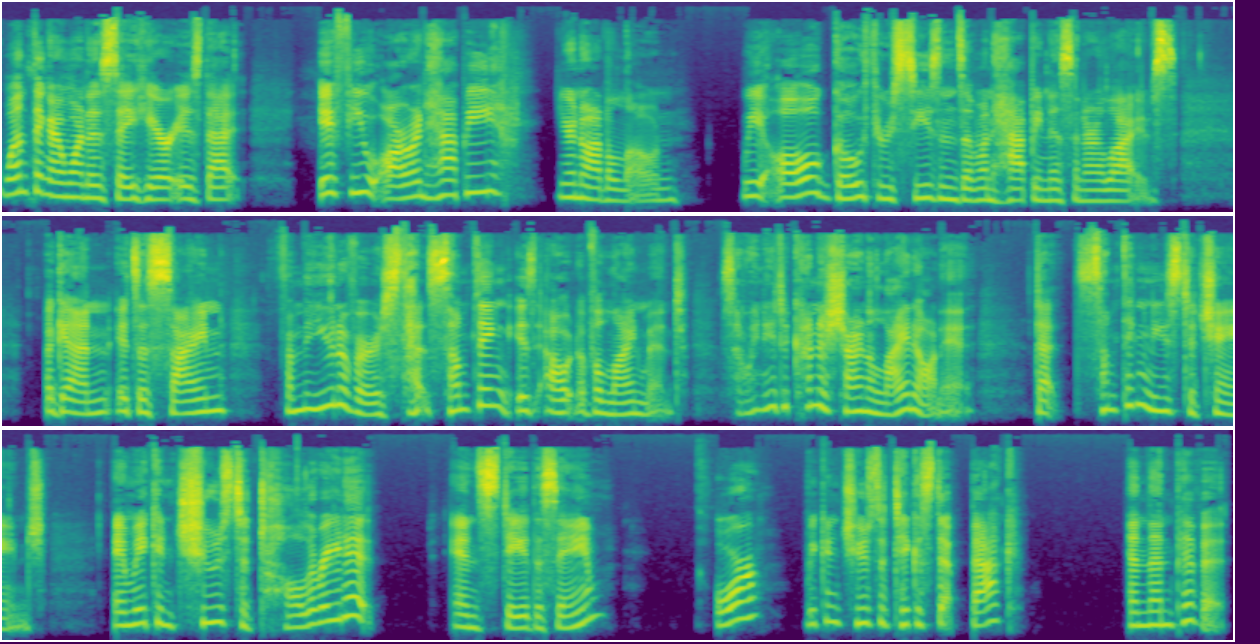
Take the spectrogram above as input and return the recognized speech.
one thing I want to say here is that if you are unhappy, you're not alone. We all go through seasons of unhappiness in our lives. Again, it's a sign from the universe that something is out of alignment. So we need to kind of shine a light on it that something needs to change. And we can choose to tolerate it and stay the same, or we can choose to take a step back and then pivot.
